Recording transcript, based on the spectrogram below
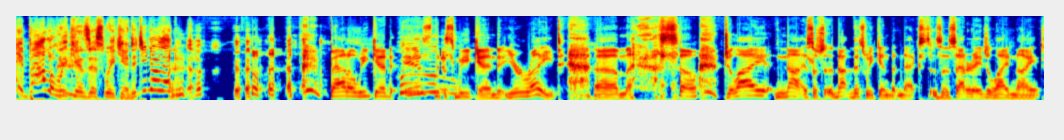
Hey, battle weekends this weekend. Did you know that? Battle weekend is this weekend. You're right. Um, so July not so not this weekend, but next. So Saturday, July 9th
